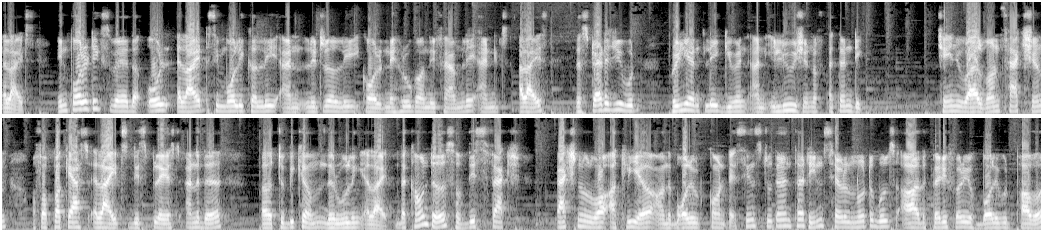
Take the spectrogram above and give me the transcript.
elites. In politics, where the old elite symbolically and literally called Nehru Gandhi family and its allies, the strategy would brilliantly given an illusion of authentic change while one faction of upper caste elites displaced another uh, to become the ruling elite. The counters of this faction Factional war are clear on the Bollywood contest. Since 2013, several notables are the periphery of Bollywood power.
